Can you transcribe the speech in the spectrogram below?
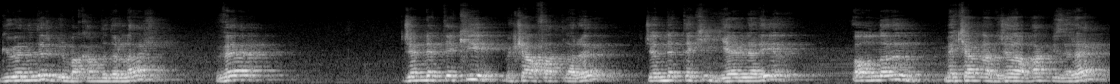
güvenilir bir makamdadırlar ve cennetteki mükafatları, cennetteki yerleri ve onların mekanlarını Cenab-ı Hak bizlere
